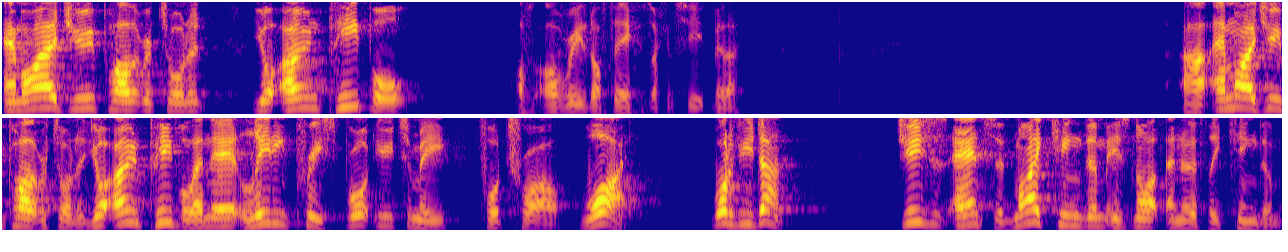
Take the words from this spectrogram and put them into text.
Am I a Jew? Pilate retorted. Your own people, I'll, I'll read it off there because I can see it better. Uh, am I a Jew? Pilate retorted. Your own people and their leading priests brought you to me for trial. Why? What have you done? Jesus answered, My kingdom is not an earthly kingdom.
